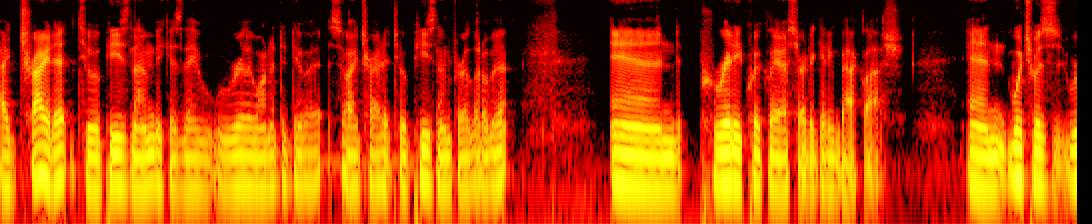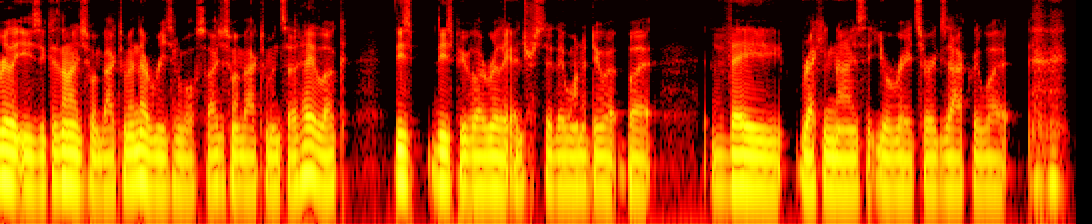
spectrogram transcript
I tried it to appease them because they really wanted to do it. So I tried it to appease them for a little bit. And pretty quickly I started getting backlash. And which was really easy because then I just went back to them and they're reasonable. So I just went back to them and said, "Hey, look, these these people are really interested. They want to do it, but they recognize that your rates are exactly what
